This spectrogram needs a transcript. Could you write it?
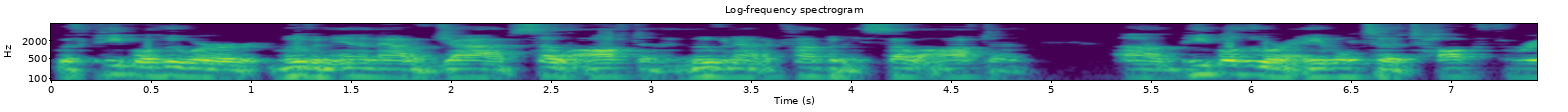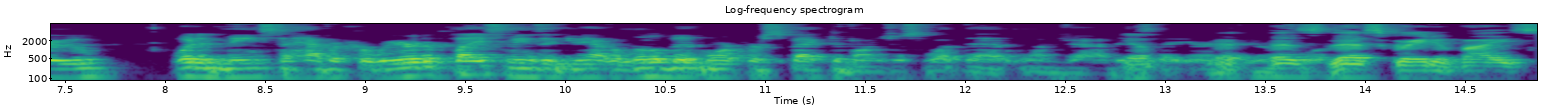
with people who are moving in and out of jobs so often and moving out of companies so often, Um, people who are able to talk through what it means to have a career at a place means that you have a little bit more perspective on just what that one job is yep. that you're That's for. that's great advice.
